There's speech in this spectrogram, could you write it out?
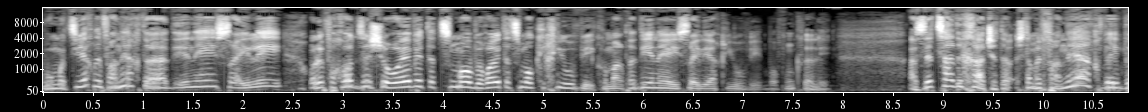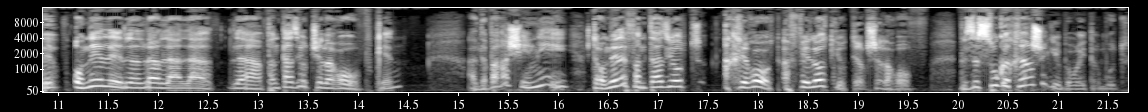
והוא מצליח לפענח את ה-DNA הישראלי, או לפחות זה שאוהב את עצמו ורואה את עצמו כחיובי, כלומר את ה-DNA הישראלי החיובי באופן כללי. אז זה צד אחד, שאתה, שאתה מפענח ו- ועונה ל- ל- ל- ל- ל- לפנטזיות של הרוב, כן? הדבר השני, שאתה עונה לפנטזיות אחרות, אפלות יותר של הרוב. וזה סוג אחר של גיבורי תרבות.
